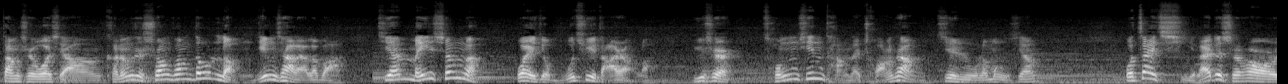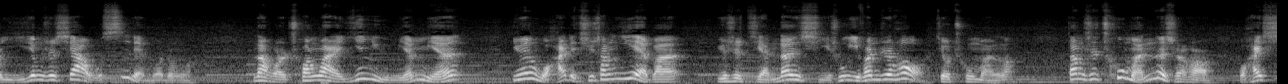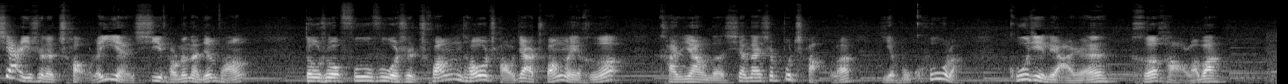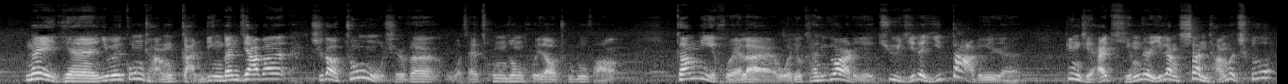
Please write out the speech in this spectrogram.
当时我想，可能是双方都冷静下来了吧。既然没声了，我也就不去打扰了。于是重新躺在床上，进入了梦乡。我再起来的时候，已经是下午四点多钟了。那会儿窗外阴雨绵绵，因为我还得去上夜班。于是简单洗漱一番之后就出门了。当时出门的时候，我还下意识地瞅了一眼西头的那间房。都说夫妇是床头吵架床尾和，看样子现在是不吵了，也不哭了，估计俩人和好了吧。那天因为工厂赶订单加班，直到中午时分我才匆匆回到出租房。刚一回来，我就看院里聚集了一大堆人。并且还停着一辆善堂的车，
